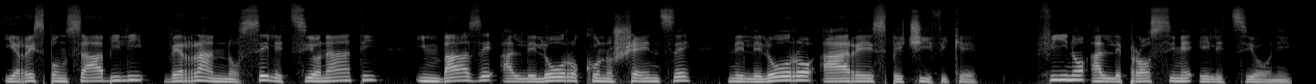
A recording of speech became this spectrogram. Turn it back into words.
i responsabili verranno selezionati in base alle loro conoscenze nelle loro aree specifiche, fino alle prossime elezioni.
